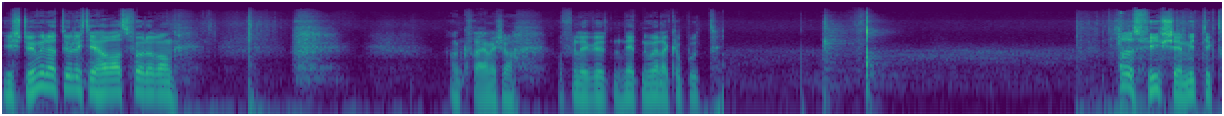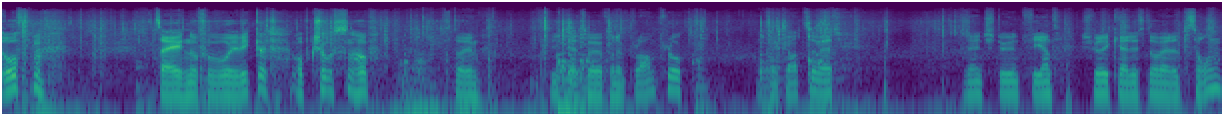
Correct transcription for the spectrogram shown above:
Ich stelle mir natürlich die Herausforderung und freue mich schon. Hoffentlich wird nicht nur einer kaputt. So, das Viech schön mittig getroffen. Zeige ich noch von wo ich weg abgeschossen habe. Da im Sicherheitshalber von einem Planpflug. Ist nicht ganz so weit Blendstuhl entfernt. Schwierigkeit ist da, weil der Sonne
